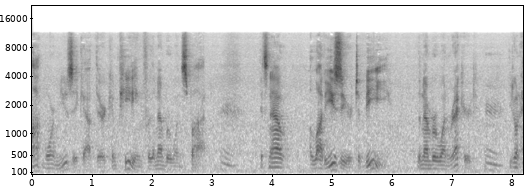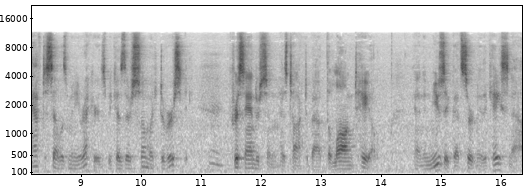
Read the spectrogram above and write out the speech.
lot more music out there competing for the number one spot. Mm. It's now a lot easier to be the number one record. Mm. You don't have to sell as many records because there's so much diversity. Mm. Chris Anderson has talked about the long tail. And in music, that's certainly the case now,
